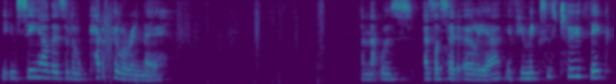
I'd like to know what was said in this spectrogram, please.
you can see how there's a little caterpillar in there. And that was, as I said earlier, if your mix is too thick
